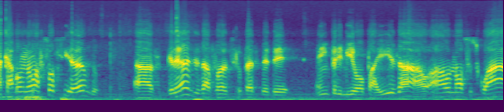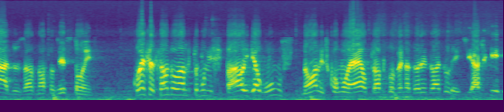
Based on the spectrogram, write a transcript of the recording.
Acabam não associando as grandes avanços que o PSDB imprimiu ao país aos nossos quadros, às nossas gestões. Com exceção do âmbito municipal e de alguns nomes, como é o próprio governador Eduardo Leite. E acho que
